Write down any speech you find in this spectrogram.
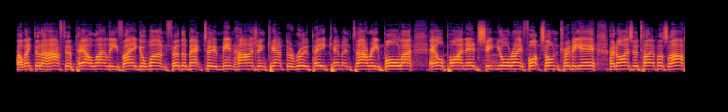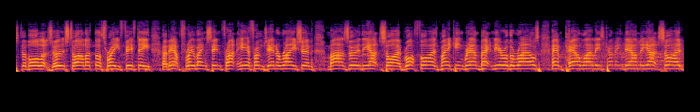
A length and a half to Paulele. Vega one. Further back to Minhaj and Count to Rupee. Kamantari Baller. Alpine Edge Signore Fox on Trivier. And Isotope is last of all at Zoo Style at the 350. About three lengths in front here from Generation. Mazu the outside. Rothfire's making ground back nearer the rails. And Paulele's coming down the outside.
